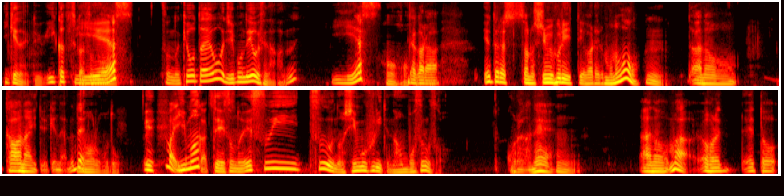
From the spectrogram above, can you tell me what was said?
いけないという。一括っていうか、その、yes, その筐体を自分で用意せなあかんね。うほうだから、言ったら、そのシムフリーって言われるものを、うん。あの、買わないといけないので、なるほど。まあ今って、その SE2 のシムフリーって何ぼするんですか？これがね、うん。あの、まあ、俺、えっと、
